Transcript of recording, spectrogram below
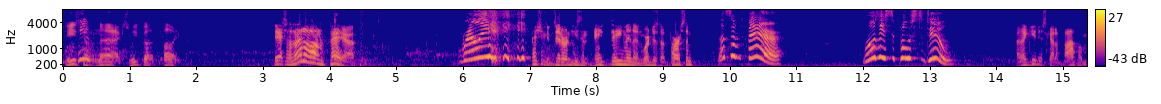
He's He- got an axe. We've got a pipe. It's a little unfair. Really? I Especially considering he's an ink demon and we're just a person. That's unfair. What was I supposed to do? I think you just gotta bop him.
